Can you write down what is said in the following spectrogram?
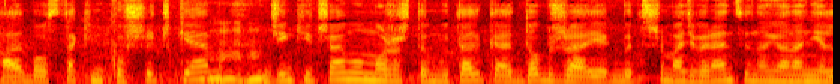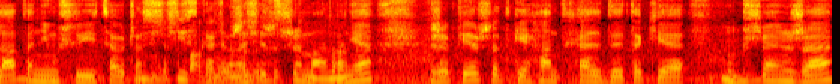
albo z takim koszyczkiem, mm -hmm. dzięki czemu możesz tę butelkę dobrze jakby trzymać w ręce, no i ona nie lata, nie musi jej cały czas nie ściskać, ona się trzyma, no tak. no nie? Że pierwsze takie handheldy, takie -hmm. uprzęże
